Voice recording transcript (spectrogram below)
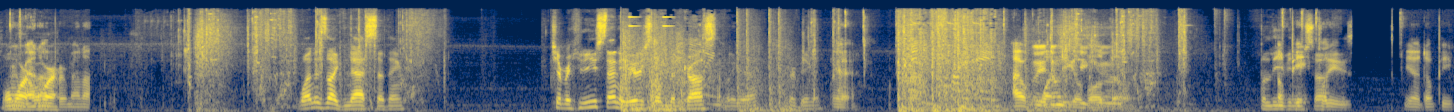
One more, one more. Per mana. One is like Nest, I think. Chipper, can you stand here? Just hold mid cross. I'm gonna go. Or beam it. Yeah. I have Wait, one eagle peek bullet on. though. Believe Don't in peek, yourself. please. Yeah, don't peek.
